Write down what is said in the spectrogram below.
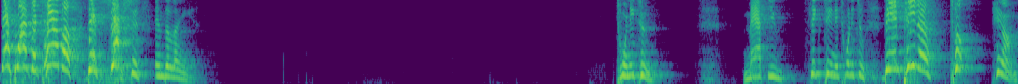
That's why it's a terrible deception in the land. Twenty-two. Matthew 16 and 22. Then Peter took him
